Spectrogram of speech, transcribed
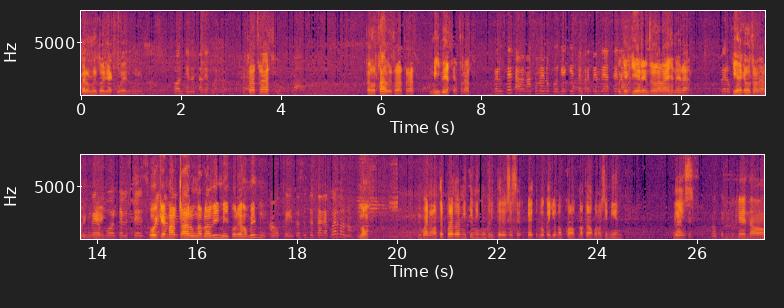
pero no estoy de acuerdo con eso. ¿Por qué no está de acuerdo? Eso es atraso. Usted lo sabe, eso es atraso. Mil veces atraso. Pero usted sabe más o menos por qué que se pretende hacer la Porque huelga. quiere entrar a la general. Pero Quiere por- que lo trasladen. Pero eh. porque, se- Porque mataron a Vladimir por eso mismo. Ah, ok. Entonces usted está de acuerdo o no? No. Bueno, no te puedo emitir ningún criterio en ese aspecto porque yo no, no tengo conocimiento de Gracias. eso. Ok. Que no,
